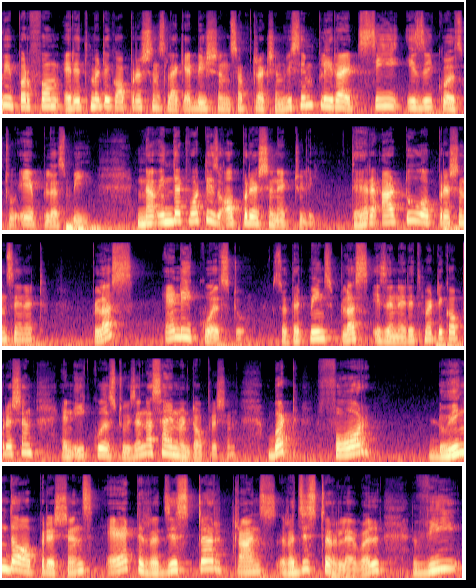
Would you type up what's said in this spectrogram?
we perform arithmetic operations like addition, subtraction, we simply write C is equals to A plus B. Now in that what is operation actually? There are two operations in it, plus and equals to. So that means plus is an arithmetic operation and equals to is an assignment operation. But for doing the operations at register trans register level we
